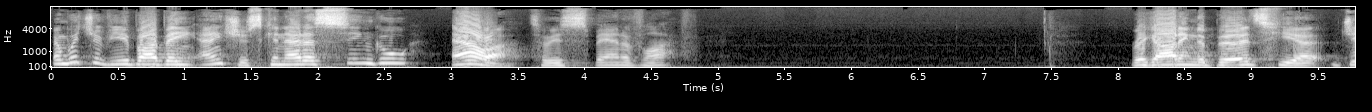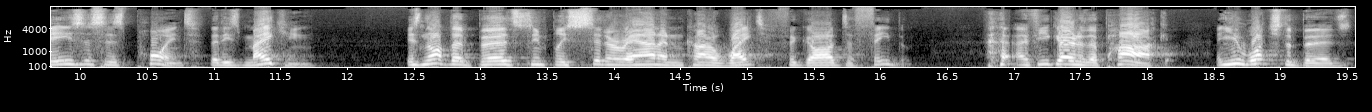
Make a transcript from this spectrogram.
And which of you, by being anxious, can add a single hour to his span of life. Regarding the birds here, Jesus' point that he's making is not that birds simply sit around and kind of wait for God to feed them. if you go to the park and you watch the birds,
